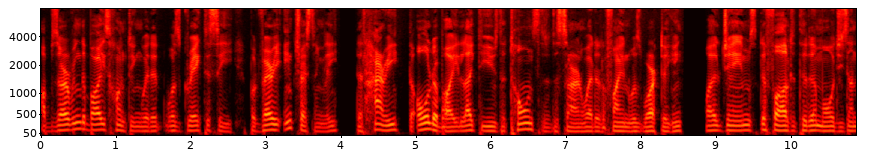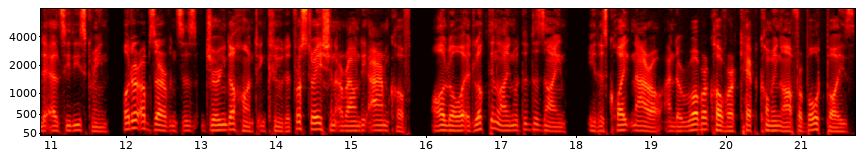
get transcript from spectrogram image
Observing the boys hunting with it was great to see, but very interestingly, that Harry, the older boy, liked to use the tones to discern whether the find was worth digging, while James defaulted to the emojis on the LCD screen. Other observances during the hunt included frustration around the arm cuff. Although it looked in line with the design, it is quite narrow and the rubber cover kept coming off for both boys.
